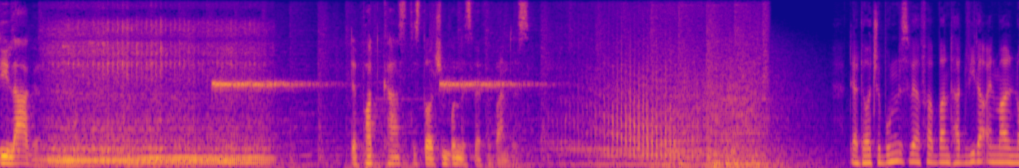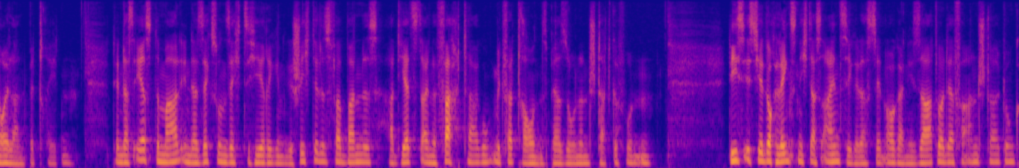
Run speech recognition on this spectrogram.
Die Lage. Der Podcast des Deutschen Bundeswehrverbandes. Der Deutsche Bundeswehrverband hat wieder einmal Neuland betreten. Denn das erste Mal in der 66-jährigen Geschichte des Verbandes hat jetzt eine Fachtagung mit Vertrauenspersonen stattgefunden. Dies ist jedoch längst nicht das Einzige, das den Organisator der Veranstaltung,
